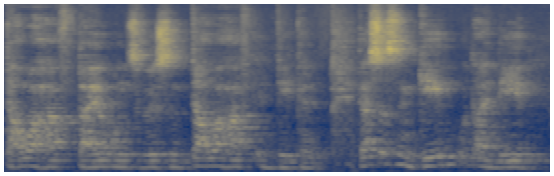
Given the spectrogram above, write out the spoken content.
dauerhaft bei uns wissen, dauerhaft entwickeln. Das ist ein Geben und ein Nehmen.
